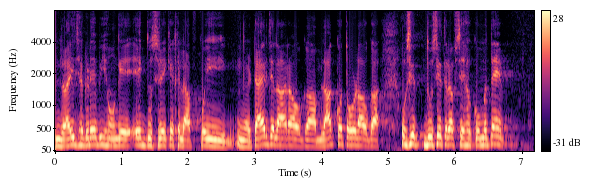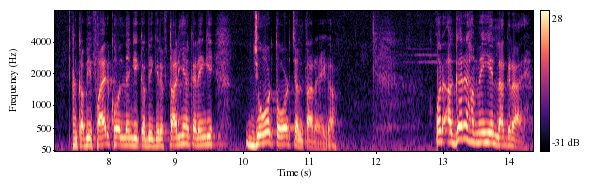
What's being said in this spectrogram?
लड़ाई झगड़े भी होंगे। एक दूसरे के ख़िलाफ़ कोई टायर जला रहा होगा, अमलाक को तोड़ा होगा। उसी, दूसरी तरफ़ से हुकूमतें कभी फायर खोल देंगी, कभी गिरफ्तारियाँ करेंगी। ज़ोर तोड़ चलता रहेगा। और अगर हमें ये लग रहा है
